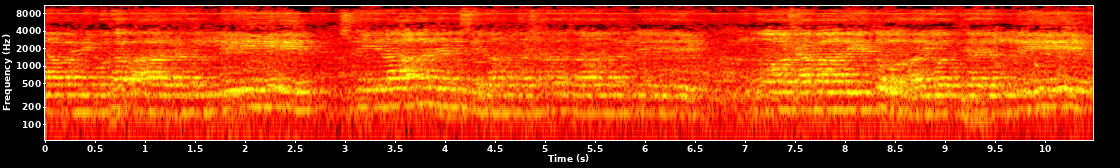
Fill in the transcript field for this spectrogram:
ನವಮಿ ಬುಧವಾರದಲ್ಲಿ ಶ್ರೀರಾಮ ಅಯೋಧ್ಯೆಯಲ್ಲಿ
